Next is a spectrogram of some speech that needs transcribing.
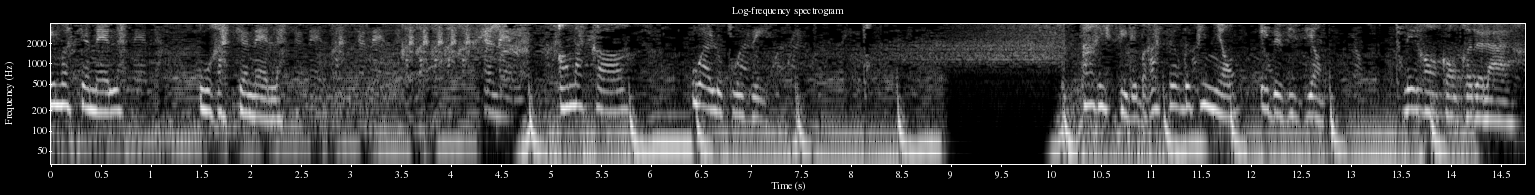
Émotionnel ou rationnel? En accord ou à l'opposé? Par ici, les brasseurs d'opinion et de vision. Les rencontres de l'air.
